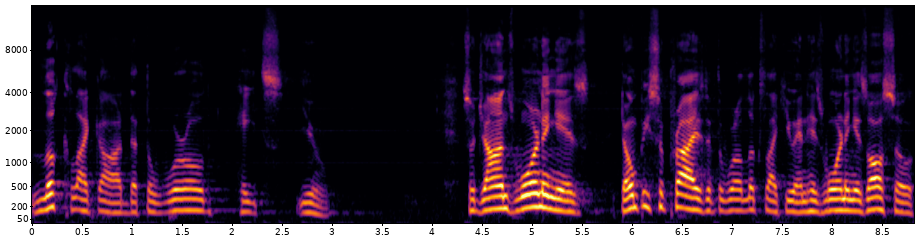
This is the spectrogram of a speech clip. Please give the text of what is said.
look like God, that the world hates you. So, John's warning is don't be surprised if the world looks like you. And his warning is also,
